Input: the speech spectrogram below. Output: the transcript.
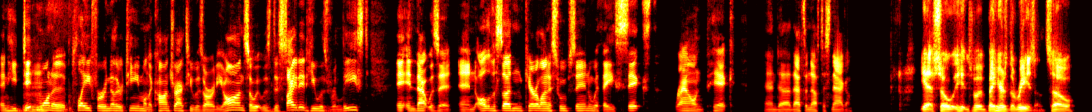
and he didn't Mhm. want to play for another team on the contract he was already on so it was decided he was released and, and that was it and all of a sudden carolina swoops in with a sixth round pick and uh, that's enough to snag him Yeah, so but, but here's the reason. So,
